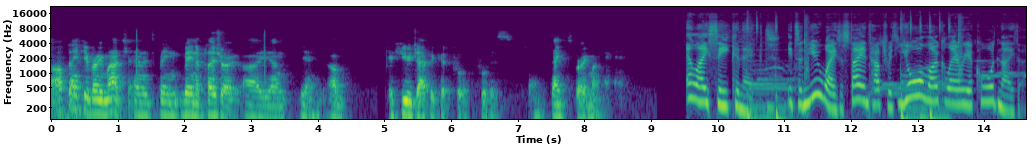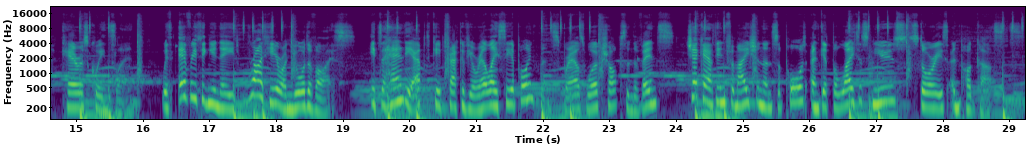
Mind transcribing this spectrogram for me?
Oh, thank you very much, and it's been been a pleasure. I um, yeah, I'm a huge advocate for for this. So thanks very much. LAC Connect. It's a new way to stay in touch with your local area coordinator, Carers Queensland, with everything you need right here on your device. It's a handy app to keep track of your LAC appointments, browse workshops and events, check out information and support, and get the latest news, stories, and podcasts.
